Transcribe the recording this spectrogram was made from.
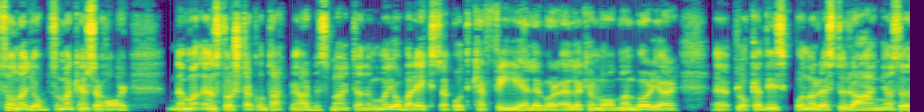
sådana jobb som man kanske har när man, ens första kontakt med arbetsmarknaden, om man jobbar extra på ett café eller vad eller kan vara, man börjar eh, plocka disk på någon restaurang, alltså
